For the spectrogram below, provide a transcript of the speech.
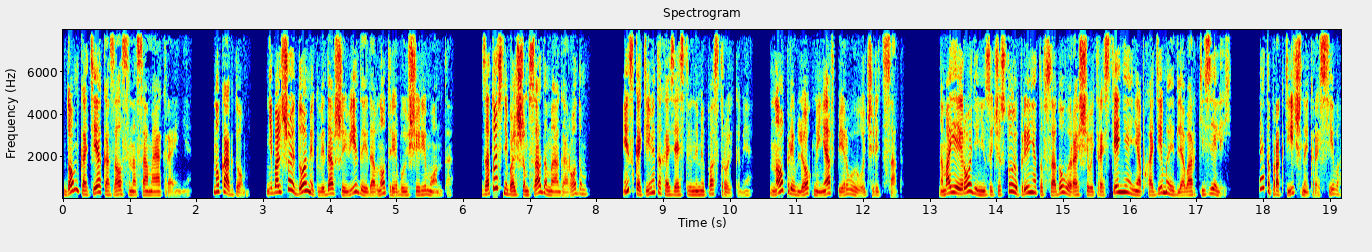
Дом Кати оказался на самой окраине. Ну как дом? Небольшой домик, видавший виды и давно требующий ремонта. Зато с небольшим садом и огородом, и с какими-то хозяйственными постройками. Но привлек меня в первую очередь сад. На моей родине зачастую принято в саду выращивать растения, необходимые для варки зелий. Это практично и красиво.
